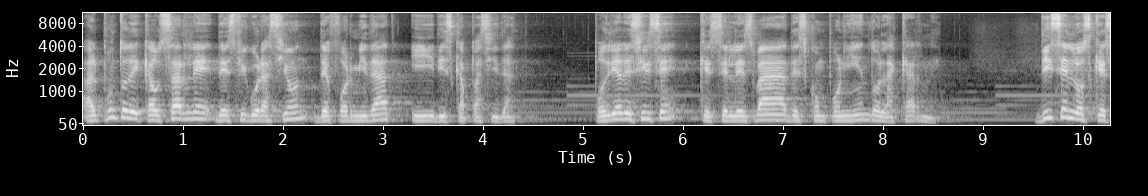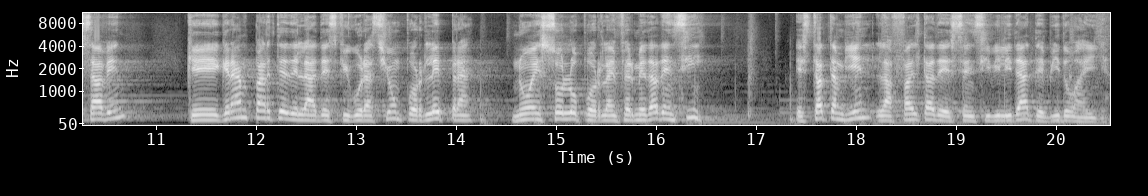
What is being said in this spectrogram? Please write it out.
al punto de causarle desfiguración, deformidad y discapacidad. Podría decirse que se les va descomponiendo la carne. Dicen los que saben que gran parte de la desfiguración por lepra no es solo por la enfermedad en sí, está también la falta de sensibilidad debido a ella.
